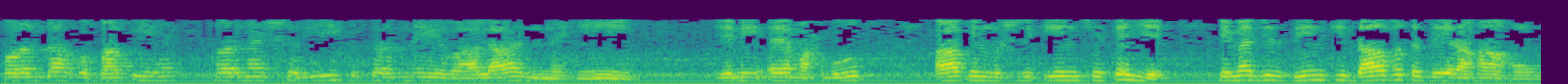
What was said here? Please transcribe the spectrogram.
اور اللہ کو پاکی ہے، اور میں شریک کرنے والا نہیں۔ یعنی اے محبوب، آپ ان مشرقین سے کہیے کہ میں جس دین کی دعوت دے رہا ہوں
